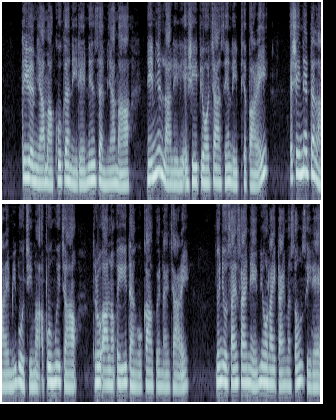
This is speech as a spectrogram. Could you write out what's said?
။တရွက်များမှာခိုးကပ်နေတဲ့နှင်းဆက်များမှာနင်းမြင့်လာလေလေအရေးပြောကြစင်းလေဖြစ်ပါတယ်။အရှိန်နဲ့တက်လာတဲ့မိဖို့ကြီးမှာအပူငွေ့ကြောင့် သူတို့အားလုံးအေးအေးတန်ကိုကာကွယ်နိုင်ကြတယ်။ညွညွဆိုင်ဆိုင်နဲ့မျောလိုက်တိုင်းမဆုံးစေတဲ့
